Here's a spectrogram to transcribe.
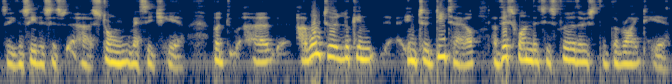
So you can see this is a strong message here. But uh, I want to look in into detail of this one that is furthest to the right here.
